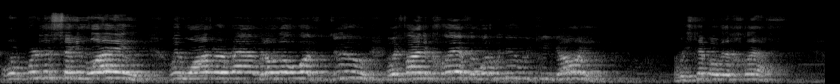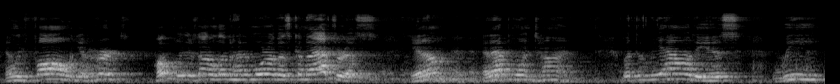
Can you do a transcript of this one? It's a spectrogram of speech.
We're, we're the same way. We wander around. We don't know what to do. And we find a cliff. And what do we do? We keep going. And we step over the cliff. And we fall and get hurt. Hopefully, there's not 1,100 more of us coming after us, you know, at that point in time. But the reality is, we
